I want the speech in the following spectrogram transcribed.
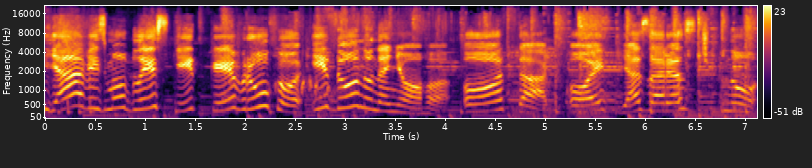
Я візьму блискітки в руку і дуну на нього. О, так. Ой, я зараз чпну.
